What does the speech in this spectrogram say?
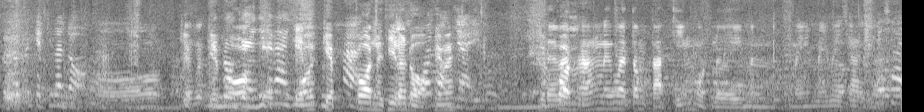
เราจะเก็บทีละดอก เก็บเก็บดอกใหญ่นี่ก็ได้เก็บเก็บก้อนในทีละดอกใช่ไหม เก็บเก็บ แต่ก้อละนครั้งนึกว่าต้องตัดทิ้งหมดเลยมันไม่ไม่ไม่ใช่ครัไม่บใช่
